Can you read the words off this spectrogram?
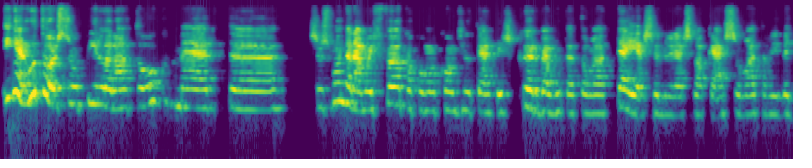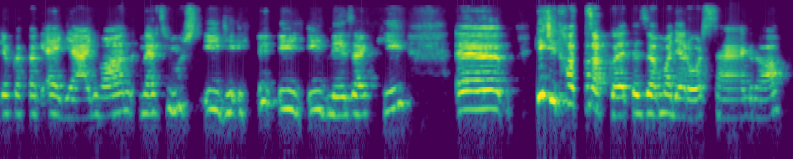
igen, utolsó pillanatok, mert uh, és most mondanám, hogy felkapom a komputert, és körbemutatom a teljesen üres lakásomat, amiben gyakorlatilag egy ágy van, mert most így, így, így nézek ki. Kicsit hazaköltözöm Magyarországra,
